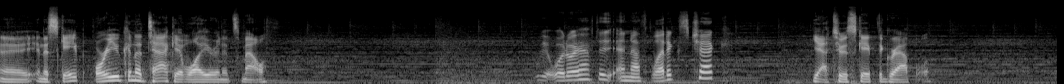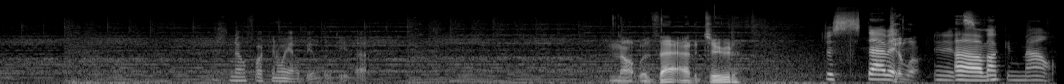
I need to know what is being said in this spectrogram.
uh, an escape or you can attack it while you're in its mouth. Wait, what do I have to? An athletics check? Yeah, to escape the grapple. There's no fucking way I'll be able to do that. Not with that attitude. Just stab it Kill him. in its Um, fucking mouth.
